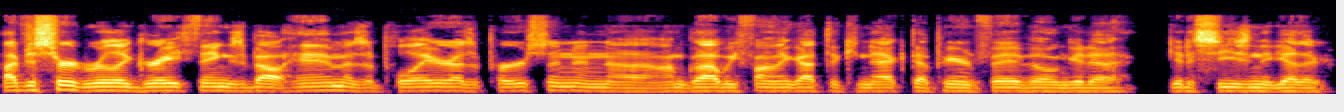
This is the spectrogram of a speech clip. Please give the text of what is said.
I've just heard really great things about him as a player, as a person, and uh, I'm glad we finally got to connect up here in Fayetteville and get a get a season together.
